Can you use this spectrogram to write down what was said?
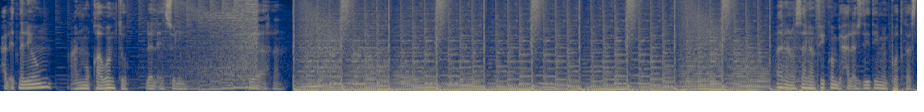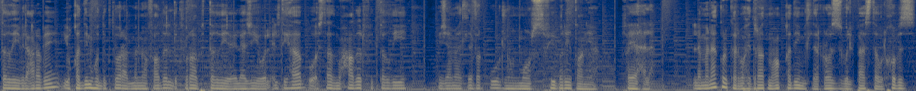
حلقتنا اليوم عن مقاومته للإنسولين. يا أهلا. وسهلا فيكم بحلقة جديدة من بودكاست تغذية بالعربي. يقدمه الدكتور عبد المنان فاضل دكتوراه بالتغذية العلاجية والالتهاب وأستاذ محاضر في التغذية في جامعة ليفربول جون مورس في بريطانيا. فيا هلا. لما نأكل كربوهيدرات معقدة مثل الرز والباستا والخبز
